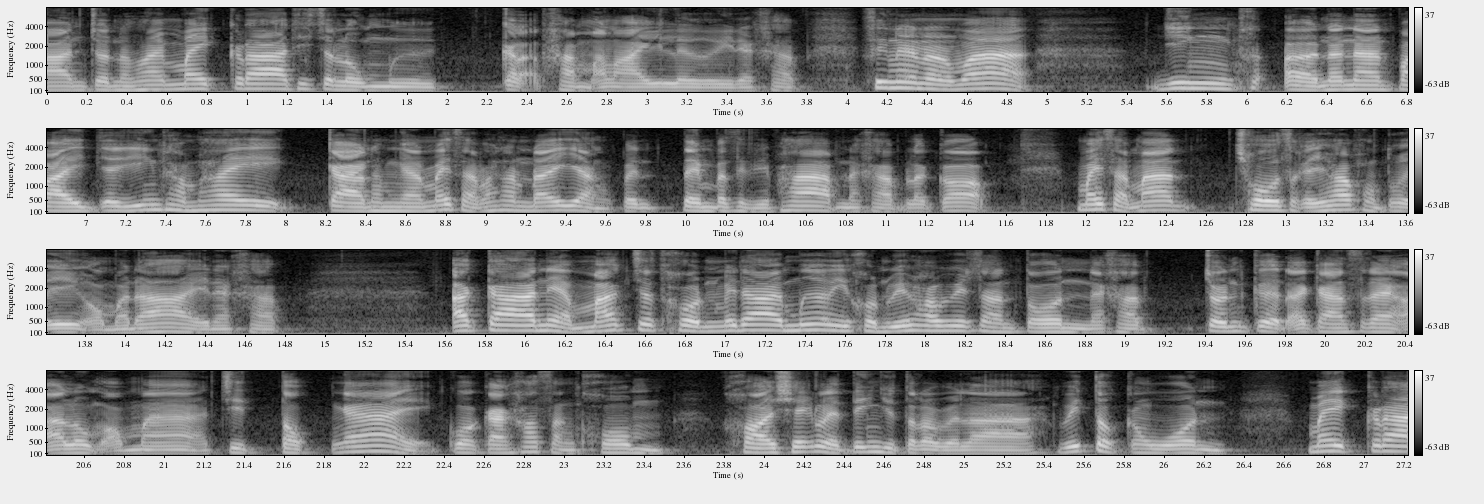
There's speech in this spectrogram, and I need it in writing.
ารณ์ จนทำให้ไม่กล้าที่จะลงมือกระทำอะไรเลยนะครับ ซึ่งแน่นอนว่ายิ่งนานๆไปจะยิ่งทำให้การทำงานไม่สามารถทำได้อย่างเป็นเต็มประสิทธิภาพนะครับ แล้วก็ไม่สามารถโชว์ศักยภาพของตัวเองออกมาได้นะครับ อาการเนี่ยมักจะทนไม่ได้เมื่อมีคนวิพากษ์วิจารณ์ตนนะครับ จนเกิดอาการแสดงอารมณ์ออกมา จิตตกง่าย กลัวการเข้าสังคม คอยเช็คเรตติ้งอยู่ตลอดเวลา วิตกกังวล ไม่กล้า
